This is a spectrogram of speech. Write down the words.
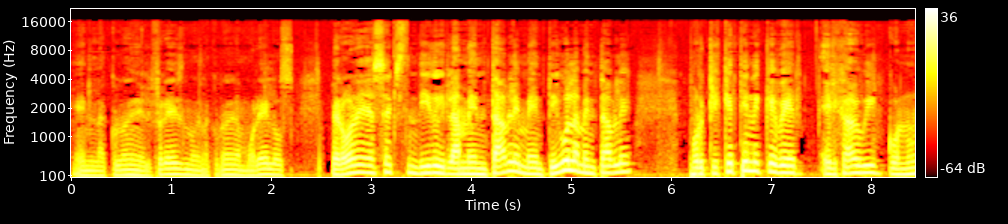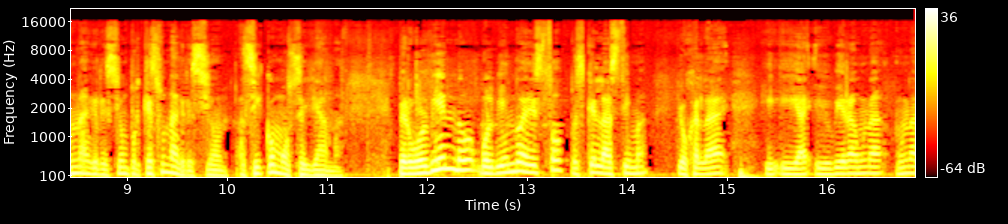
en la colonia del Fresno, en la colonia de Morelos, pero ahora ya se ha extendido y lamentablemente, digo lamentable, porque ¿qué tiene que ver el Halloween con una agresión? Porque es una agresión, así como se llama. Pero volviendo, volviendo a esto, pues qué lástima, y ojalá y, hubiera una, una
